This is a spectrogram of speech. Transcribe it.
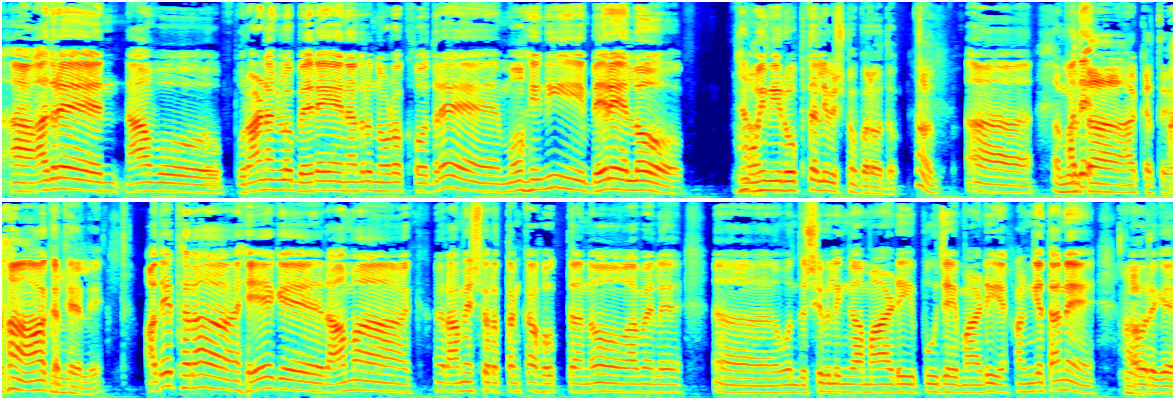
ಆ, ಆದ್ರೆ ನಾವು ಪುರಾಣಗಳು ಬೇರೆ ಏನಾದ್ರು ನೋಡಕ್ ಹೋದ್ರೆ ಮೋಹಿನಿ ಬೇರೆ ಎಲ್ಲೋ ಮೋಹಿನಿ ರೂಪದಲ್ಲಿ ವಿಷ್ಣು ಬರೋದು. ಆ, ಆ ಹಾ ಆ ಕಥೆಯಲ್ಲಿ. ಅದೇ ತರ ಹೇಗೆ ರಾಮ ರಾಮೇಶ್ವರ ತನಕ ಹೋಗ್ತಾನೋ ಆಮೇಲೆ ಆ, ಒಂದು ಶಿವಲಿಂಗ ಮಾಡಿ ಪೂಜೆ ಮಾಡಿ ಹಂಗೆ ತಾನೇ ಅವರಿಗೆ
